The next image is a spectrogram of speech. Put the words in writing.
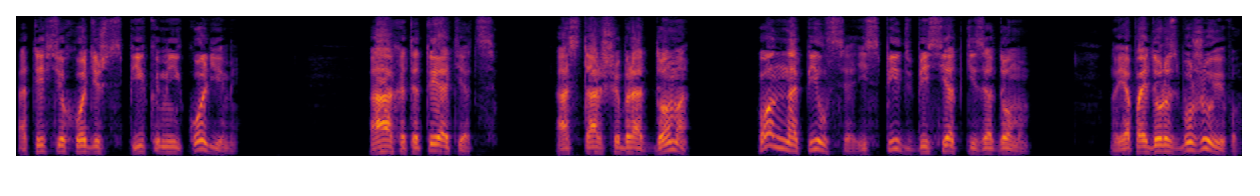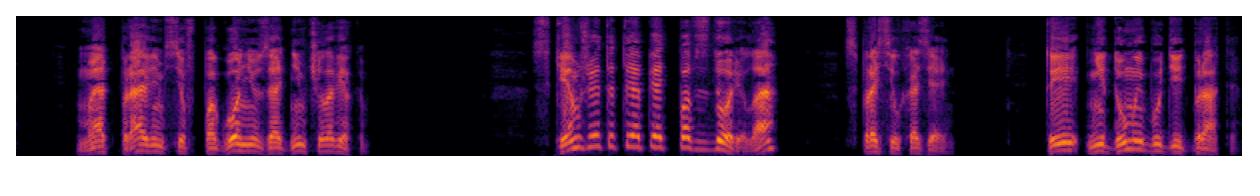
а ты все ходишь с пиками и кольями. Ах, это ты, отец. А старший брат дома? Он напился и спит в беседке за домом. Но я пойду разбужу его. Мы отправимся в погоню за одним человеком. — С кем же это ты опять повздорил, а? — спросил хозяин. — Ты не думай будить брата.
